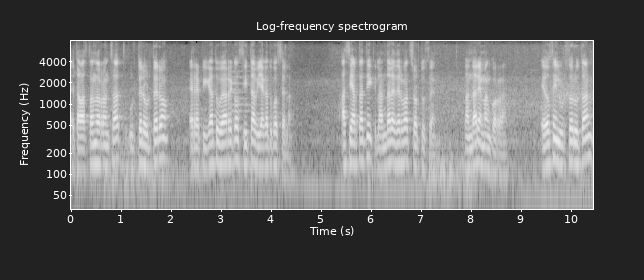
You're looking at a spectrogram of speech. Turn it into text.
eta baztandarrontzat urtero-urtero errepikatu beharreko zita bilakatuko zela. Hazi hartatik landare eder bat sortu zen, landare emankorra. Edozein lurzorutan,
